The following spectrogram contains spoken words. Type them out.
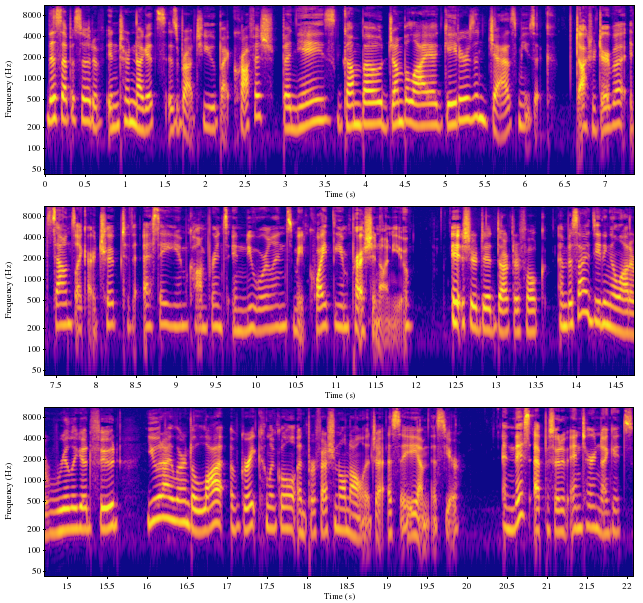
This episode of Intern Nuggets is brought to you by crawfish, beignets, gumbo, jambalaya, gators, and jazz music. Dr. Durba, it sounds like our trip to the SAEM conference in New Orleans made quite the impression on you. It sure did, Dr. Folk. And besides eating a lot of really good food, you and I learned a lot of great clinical and professional knowledge at SAEM this year. In this episode of Intern Nuggets,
